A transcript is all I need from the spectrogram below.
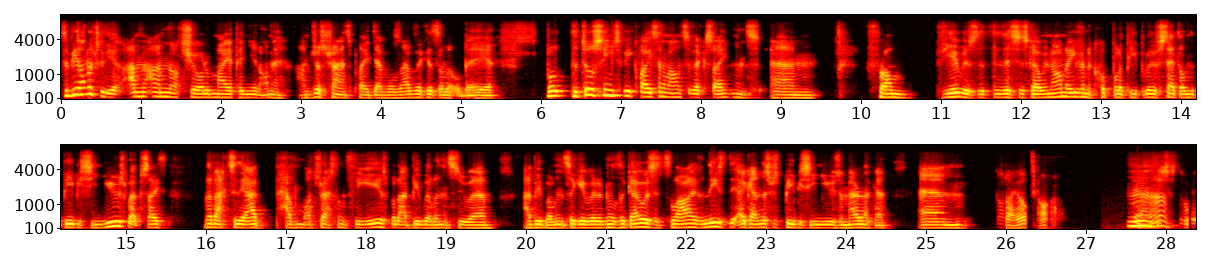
To be honest with you, I'm I'm not sure of my opinion on it. I'm just trying to play devil's advocate a little bit here, but there does seem to be quite an amount of excitement um, from viewers that this is going on. Even a couple of people who have said on the BBC News website that actually I haven't watched wrestling for years, but I'd be willing to um, I'd be willing to give it another go as it's live. And these again, this was BBC News America. Um, God, I hope not. Mm. Yeah, this is the,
